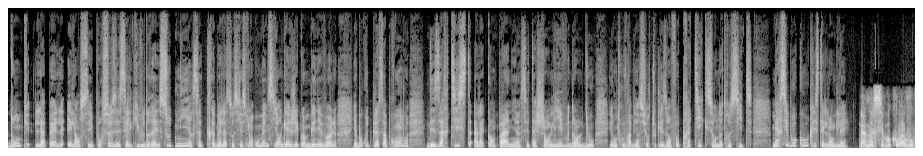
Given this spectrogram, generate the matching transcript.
Donc l'appel est lancé pour ceux et celles qui voudraient soutenir cette très belle association ou même s'y engager comme bénévole. Il y a beaucoup de place à prendre. Des artistes à la campagne, c'est à Champs-Live dans le Doubs et on trouvera bien sûr toutes les infos pratiques sur notre site. Merci beaucoup Christelle Langlais. Ben, merci beaucoup à vous.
